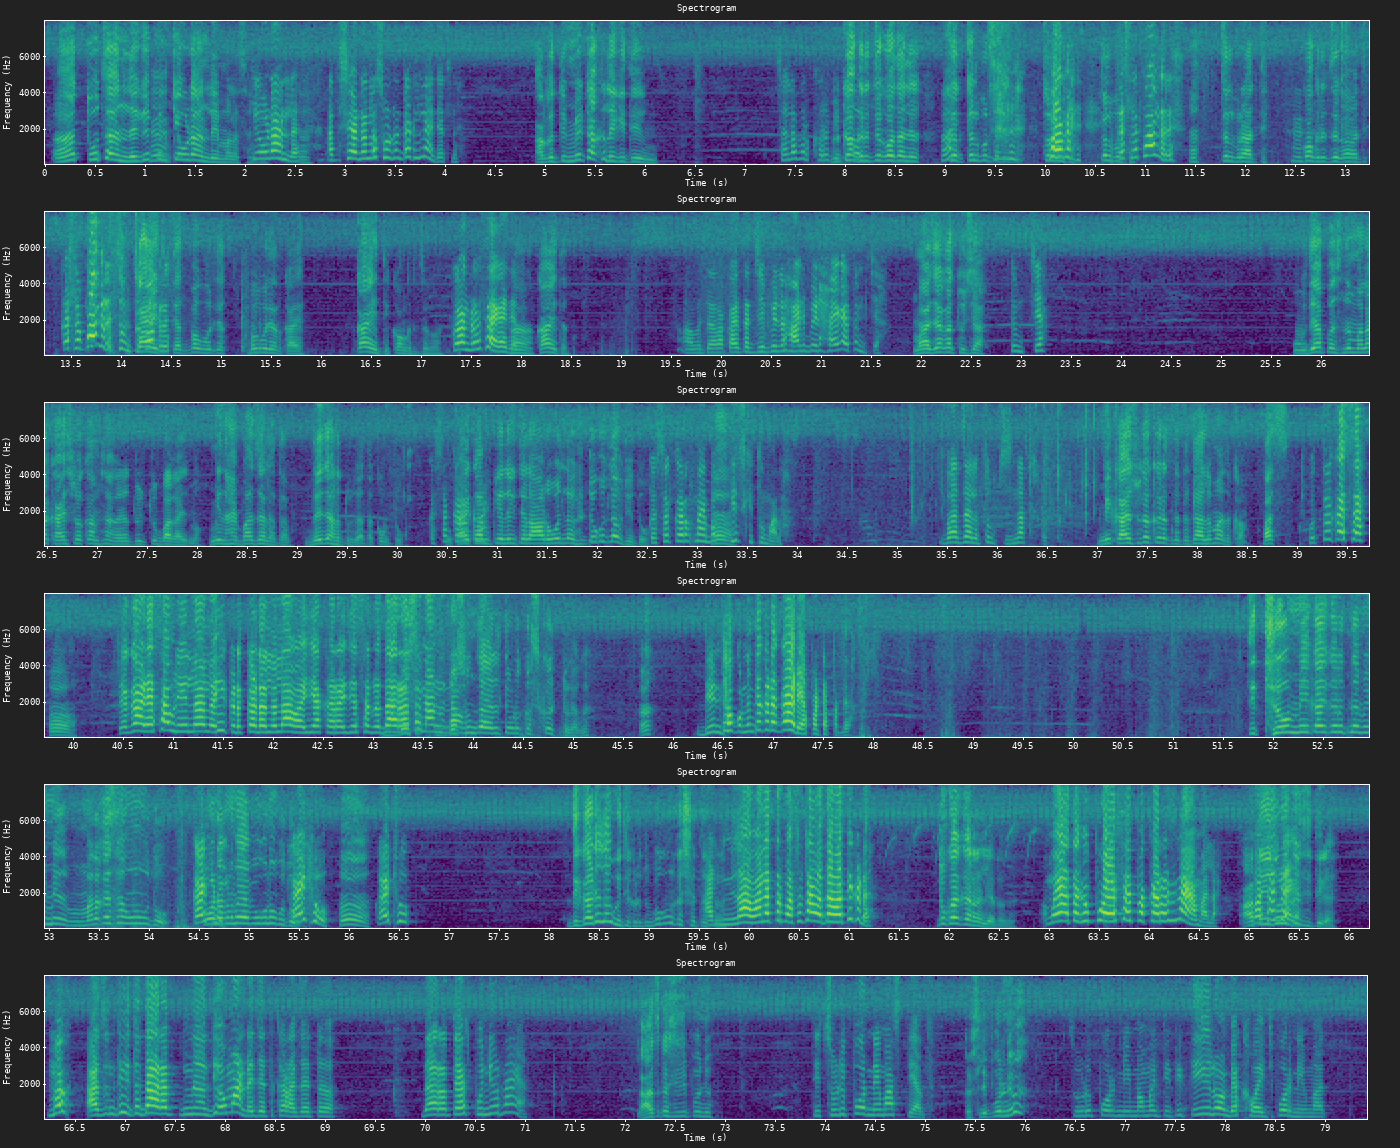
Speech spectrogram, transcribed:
हा तूच आणलंय की पण केवढं आणलंय मला सांग. केवढं आणलं? आता शेडाला सोडून टाकलं नाही त्यातलं? अगं ते मी टाकलं की ते चला बरं खरं मी काँग्रेसचं गावात आणलं चल चल बरं चल. चल काँग्रेस बरं चल बरं. कसलं काँग्रेस? हा, चल बरं आते काँग्रेसचं गावात आहे. कसलं काँग्रेस तुमचं? काय आहे काँग्रेस त्यात? बघ बरं त्यात. बघ बरं त्यात काय काय आहे ती काँग्रेसचं गावात काँग्रेस आहे का त्यात? हा काय आहे त्यात? अहो, जरा काय तर जिबील हाडबीड आहे का तुमच्या? माझ्या का तुझ्या? तुमच्या? उद्यापासून मला काय स्व काम सांगायचं तू तू बघायचं मग. मी नाही बाद झाला आता. लय झालं तुझं आता कौतुक. कसं तू काय करत काम केलं की त्याला आडवत लाव हिटोकच लावते तू. कसं करत नाही हा. बघतीच की तुम्हाला? बस झालं तुमची नाटक. मी काय सुद्धा करत नाही झालं माझं काम. बस. होतं कसं? हा. त्या गाड्या सावलीला इकडे कडाला लावायच्या करायच्या सगळं दारात बस- आणून. बसून जायला तेवढं कसं कळत तुला ग? हा? दिन ठाकून तिकडे गाड्या पटापटा. ते ठेव मी काय करत नाही मी- मी मला काय सांगू नको तू? काय ठेव? कोणाकडे माझ्या बघू नको तू. काय ठेव? हा. काय ठेवू? ती गाडी लावू तिकडे? तू बघू बरं कशी येतं तुला. आणि लावा ना तर बसा जावा जावा तिकडं. तू काय करायला आता? मग आता का पोळ्या स्वयंपाक करायचं नाही आम्हाला. आता. करते ती काय? मग अजून ते इथं दारात न- देव मांडायचं करायचं तर दारात त्याच पुणीवर नाही आज कशाची पण ती चुडी पौर्णिमा असते आज. कसली पौर्णिमा? चुडी पौर्णिमा म्हणते ती ती लोंब्या खवायची पौर्णिमा.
